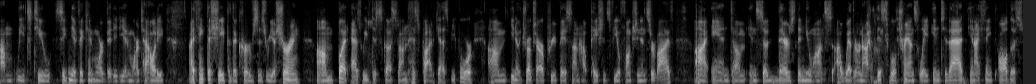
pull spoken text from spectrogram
um, leads to significant morbidity and mortality. I think the shape of the curves is reassuring. Um, but as we've discussed on this podcast before, um, you know, drugs are approved based on how patients feel, function, and survive, uh, and um, and so there's the nuance uh, whether or not this will translate into that. And I think all this,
